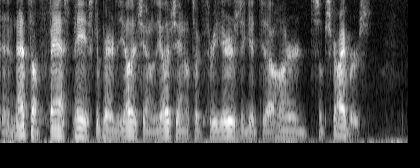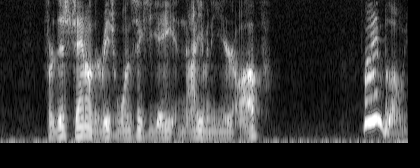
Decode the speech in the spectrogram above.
And that's a fast pace compared to the other channel. The other channel took three years to get to 100 subscribers. For this channel to reach 168 and not even a year up, mind blowing.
